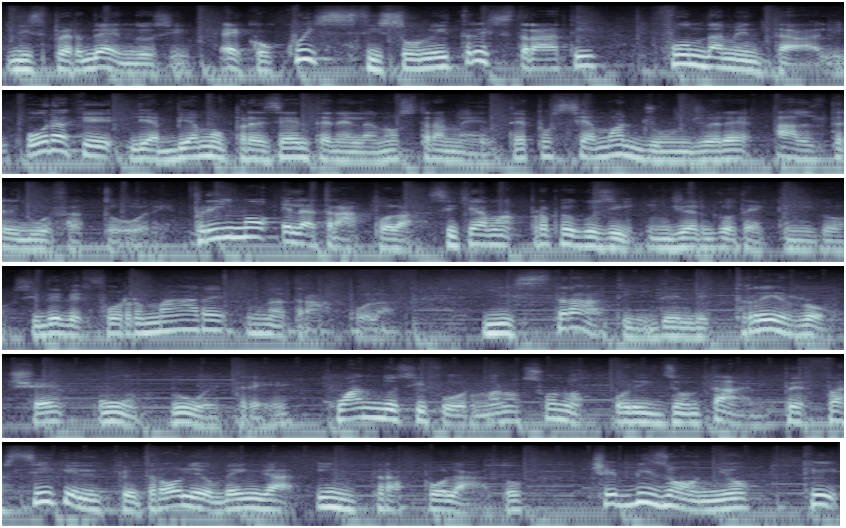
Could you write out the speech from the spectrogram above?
disperdendosi. Ecco, questi sono i tre strati fondamentali. Ora che li abbiamo presenti nella nostra mente, possiamo aggiungere altri due fattori. Primo è la trappola, si chiama proprio così in gergo tecnico, si deve formare una trappola. Gli strati delle tre rocce, 1, 2, 3, quando si formano sono orizzontali. Per far sì che il petrolio venga intrappolato c'è bisogno che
